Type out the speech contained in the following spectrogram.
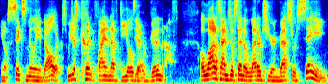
you know, 6 million dollars. We just couldn't find enough deals yeah. that were good enough. a lot of times you'll send a letter to your investor saying,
